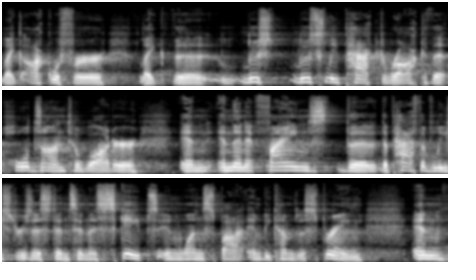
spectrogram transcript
like aquifer, like the loose, loosely packed rock that holds on to water and, and then it finds the, the path of least resistance and escapes in one spot and becomes a spring. And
